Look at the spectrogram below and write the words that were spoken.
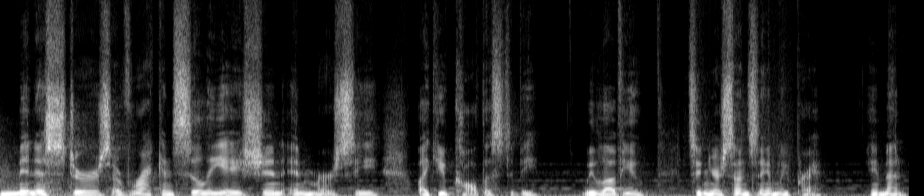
ministers of reconciliation and mercy like you called us to be. We love you. It's in your son's name we pray. Amen.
